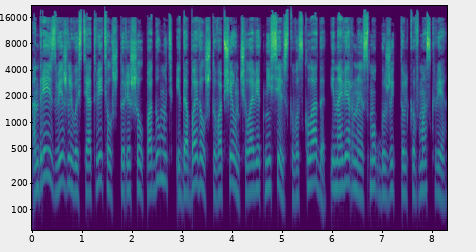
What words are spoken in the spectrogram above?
Андрей из вежливости ответил, что решил подумать и добавил, что вообще он человек не сельского склада и, наверное, смог бы жить только в Москве.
